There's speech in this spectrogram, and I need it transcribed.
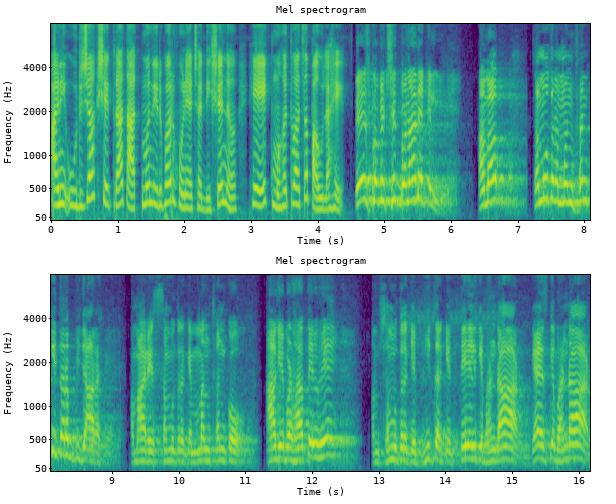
आणि ऊर्जा क्षेत्रात आत्मनिर्भर होण्याच्या दिशेनं हे एक महत्वाचं पाऊल आहे. देश को विकसित बनाने के लिए हम अब समुद्र मंथन की तरफ भी जा रहे हैं. हमारे समुद्र के मंथन को आगे बढ़ाते हुए हम समुद्र के भीतर के तेल के भंडार, गैस के भंडार,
